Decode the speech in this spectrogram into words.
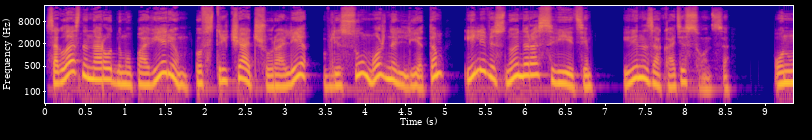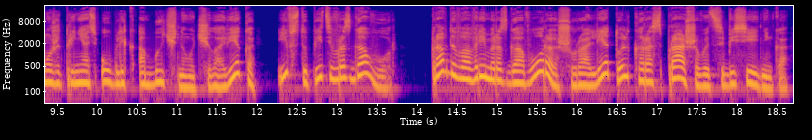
Согласно народному поверью, повстречать Шурале в лесу можно летом или весной на рассвете, или на закате солнца. Он может принять облик обычного человека и вступить в разговор. Правда, во время разговора Шурале только расспрашивает собеседника,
